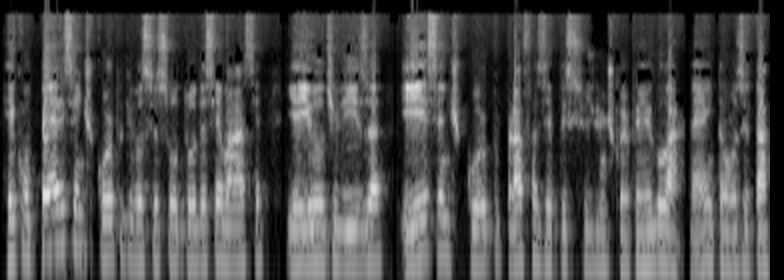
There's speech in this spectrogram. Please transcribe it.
recupera esse anticorpo que você soltou dessa hemácia e aí utiliza esse anticorpo para fazer pesquisa de anticorpo irregular, né? Então você está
